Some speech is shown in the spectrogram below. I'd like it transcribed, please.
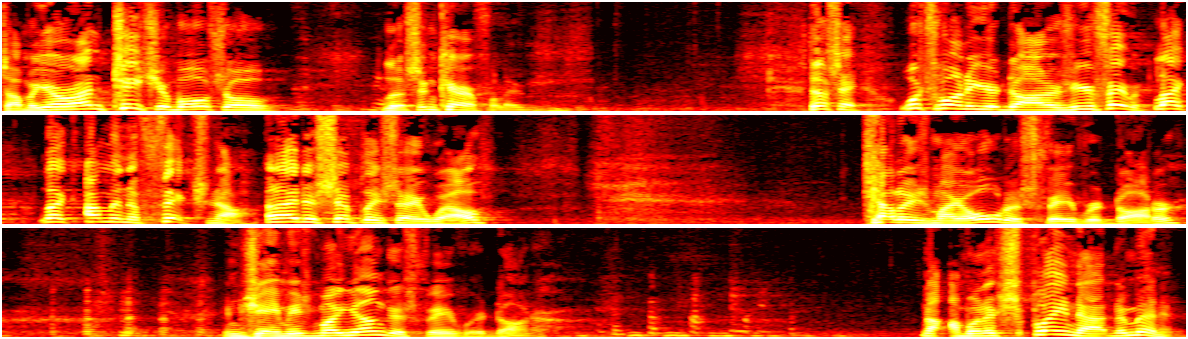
Some of you are unteachable, so listen carefully. They'll say, which one of your daughters are your favorite? Like, like I'm in a fix now. And I just simply say, well, Kelly's my oldest favorite daughter, and Jamie's my youngest favorite daughter. Now, I'm going to explain that in a minute.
